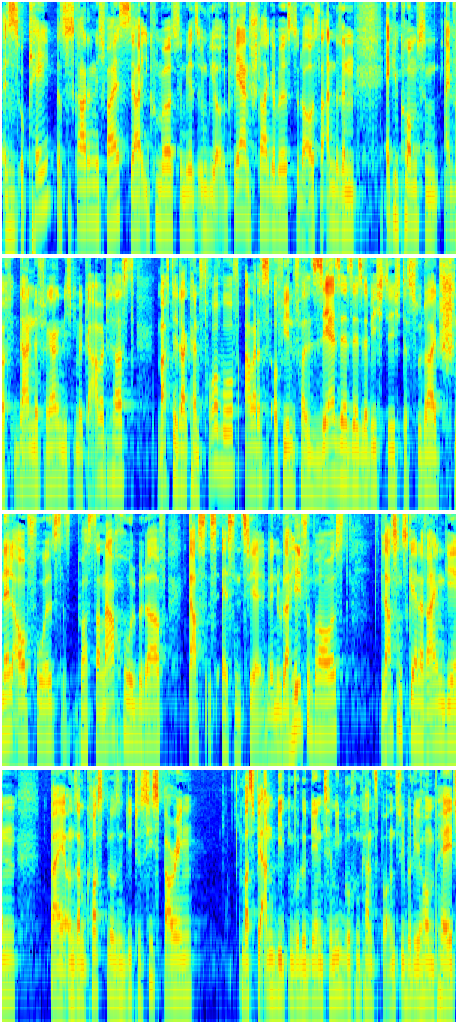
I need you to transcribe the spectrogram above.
es ist okay, dass du es gerade nicht weißt. Ja, E-Commerce, wenn du jetzt irgendwie Quereinsteiger bist oder aus einer anderen Ecke kommst und einfach da in der Vergangenheit nicht mehr gearbeitet hast, mach dir da keinen Vorwurf, aber das ist auf jeden Fall sehr, sehr, sehr, sehr wichtig, dass du da jetzt schnell aufholst, du hast da Nachholbedarf, das ist essentiell. Wenn du da Hilfe brauchst, lass uns gerne reingehen bei unserem kostenlosen D2C-Sparring, was wir anbieten, wo du dir einen Termin buchen kannst bei uns über die Homepage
